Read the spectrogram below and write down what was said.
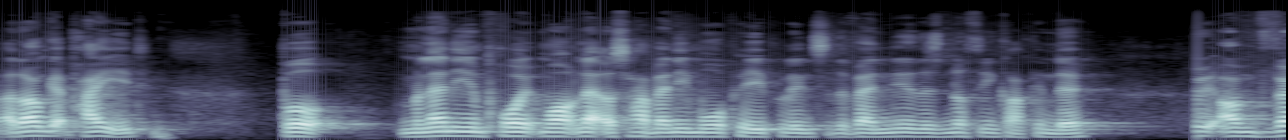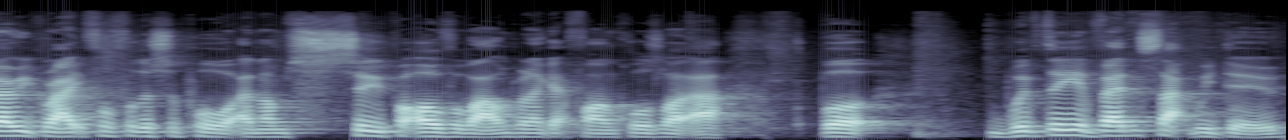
I don't get paid. But Millennium Point won't let us have any more people into the venue. There's nothing I can do. I'm very grateful for the support and I'm super overwhelmed when I get phone calls like that. But with the events that we do,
